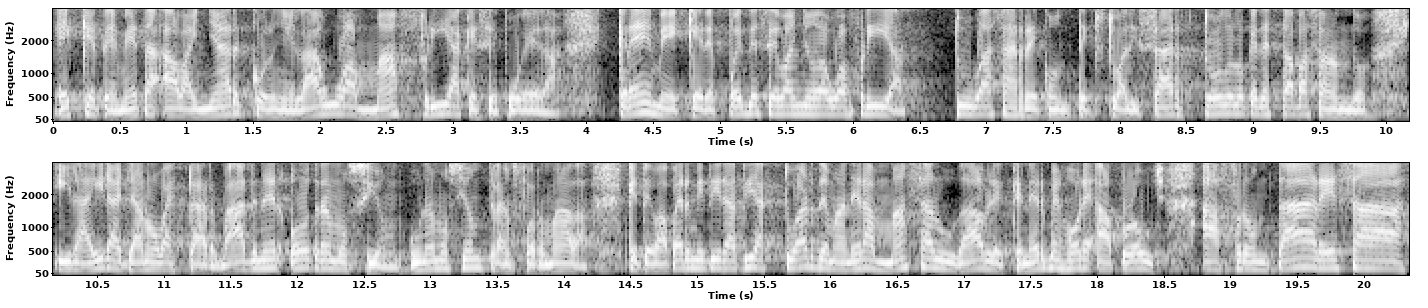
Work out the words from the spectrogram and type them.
es que te metas a bañar con el agua más fría que se pueda. Créeme que después de ese baño de agua fría, tú vas a recontextualizar todo lo que te está pasando y la ira ya no va a estar, va a tener otra emoción, una emoción transformada que te va a permitir a ti actuar de manera más saludable, tener mejores approach, afrontar esa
